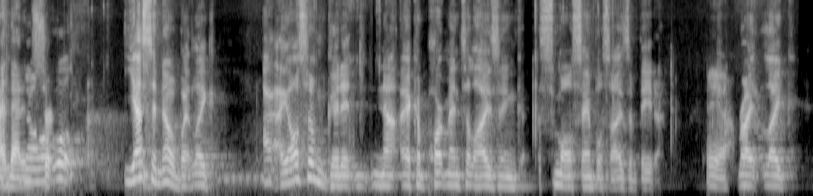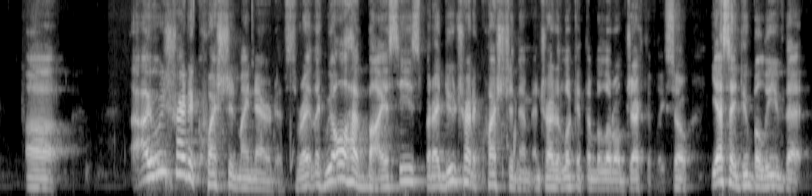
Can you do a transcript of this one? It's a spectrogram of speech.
and that in certain well, yes and no, but like I, I also am good at not at compartmentalizing small sample size of data. yeah right like uh i always try to question my narratives right like we all have biases but i do try to question them and try to look at them a little objectively so yes i do believe that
